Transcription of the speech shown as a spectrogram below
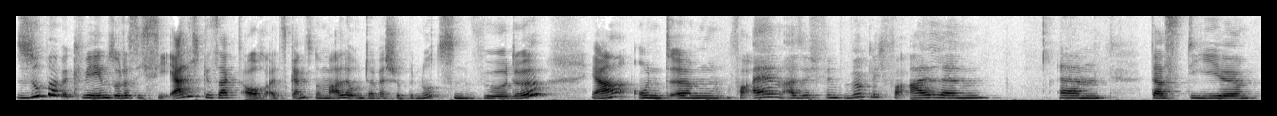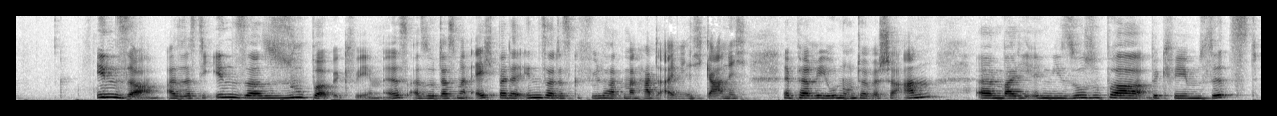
super bequem, so dass ich sie ehrlich gesagt auch als ganz normale Unterwäsche benutzen würde. Ja, und ähm, vor allem, also ich finde wirklich vor allem, ähm, dass die Insa, also dass die Insa super bequem ist, also dass man echt bei der Insa das Gefühl hat, man hat eigentlich gar nicht eine Periodenunterwäsche an, ähm, weil die irgendwie so super bequem sitzt.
